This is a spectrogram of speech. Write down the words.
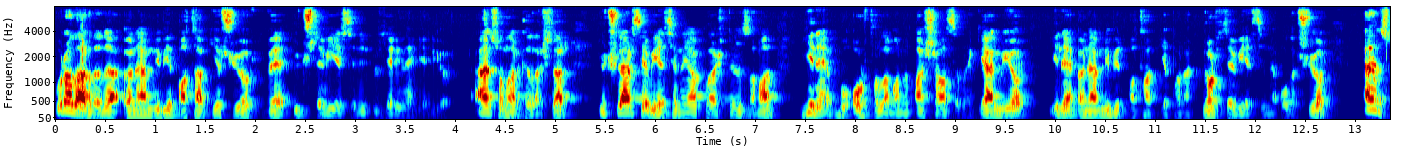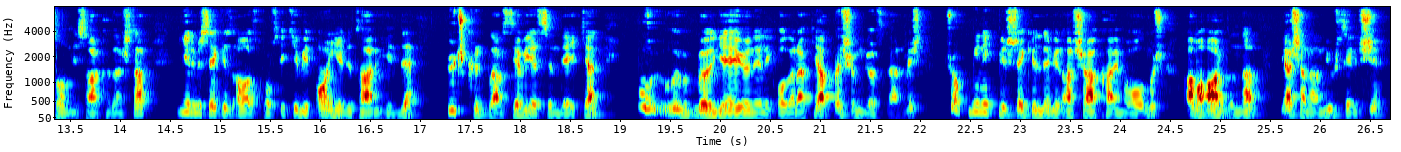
Buralarda da önemli bir atak yaşıyor ve 3 seviyesinin üzerine geliyor. En son arkadaşlar 3'ler seviyesine yaklaştığı zaman yine bu ortalamanın aşağısına gelmiyor. Yine önemli bir atak yaparak 4 seviyesine ulaşıyor. En son ise arkadaşlar 28 Ağustos 2017 tarihinde 3.40'lar seviyesindeyken bu bölgeye yönelik olarak yaklaşım göstermiş. Çok minik bir şekilde bir aşağı kayma olmuş ama ardından yaşanan yükselişi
